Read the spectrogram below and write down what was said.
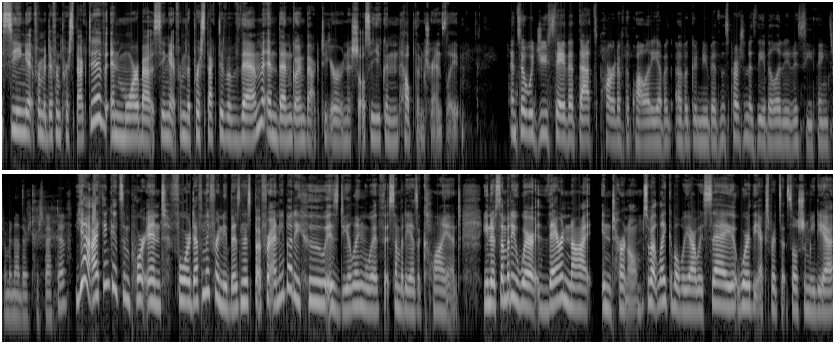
seeing it from a different perspective and more about seeing it from the perspective of them and then going back to your initial so you can help them translate. And so, would you say that that's part of the quality of a, of a good new business person is the ability to see things from another's perspective? Yeah, I think it's important for definitely for new business, but for anybody who is dealing with somebody as a client, you know, somebody where they're not internal. So at Likeable, we always say we're the experts at social media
